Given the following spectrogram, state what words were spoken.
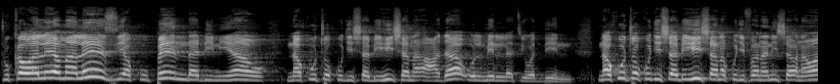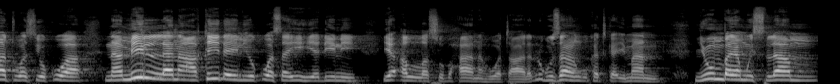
tukawalea malezi ya kupenda dini yao na kuto kujishabihisha na aadaul millati waddin na kuto kujishabihisha na kujifananisha na watu wasiokuwa na mila na aqida iliyokuwa sahihi ya dini ya Allah subhanahu wa ta'ala. Ndugu zangu katika imani. Nyumba ya muislamu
